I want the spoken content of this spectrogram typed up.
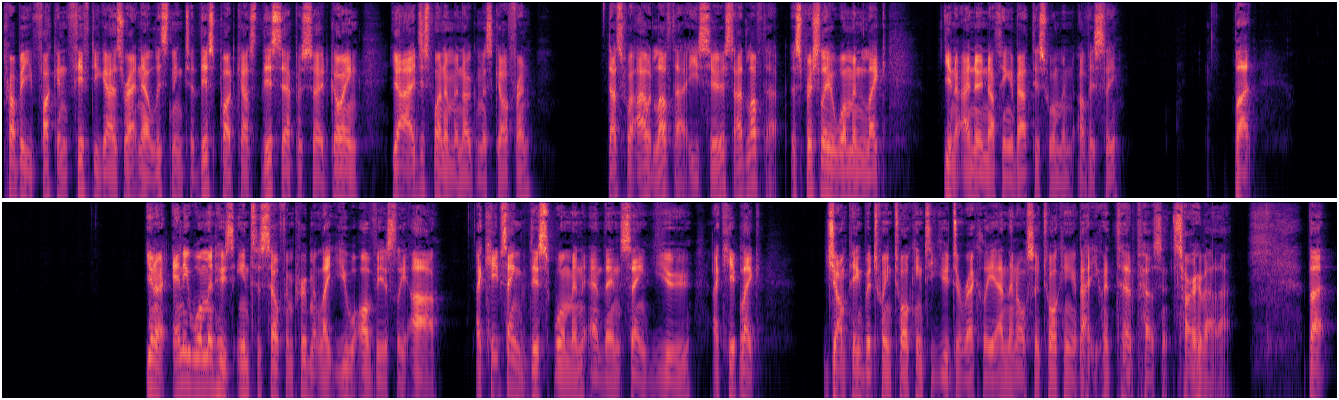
probably fucking 50 guys right now listening to this podcast, this episode, going, yeah, I just want a monogamous girlfriend. That's what I would love that. Are you serious? I'd love that. Especially a woman like, you know, I know nothing about this woman, obviously. But, you know, any woman who's into self improvement, like you obviously are. I keep saying this woman and then saying you. I keep like jumping between talking to you directly and then also talking about you in third person. Sorry about that. But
